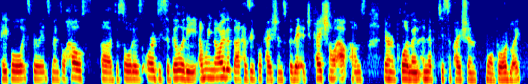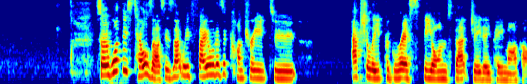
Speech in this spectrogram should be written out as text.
people experience mental health uh, disorders or a disability. And we know that that has implications for their educational outcomes, their employment, and their participation more broadly. So, what this tells us is that we've failed as a country to actually progress beyond that GDP marker.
